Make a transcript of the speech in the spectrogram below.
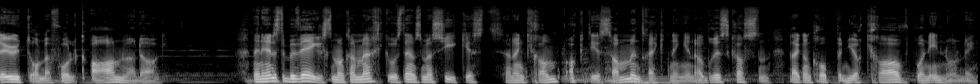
Det utånder folk annenhver dag. Den eneste bevegelsen man kan merke hos dem som er sykest, er den krampaktige sammentrekningen av brystkassen hver gang kroppen gjør krav på en innholdning.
